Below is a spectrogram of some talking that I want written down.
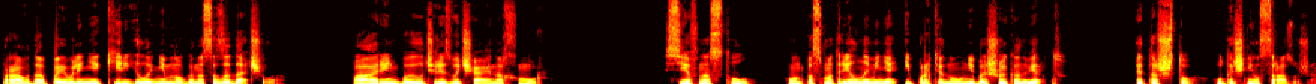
Правда, появление Кирилла немного нас озадачило. Парень был чрезвычайно хмур. Сев на стул, он посмотрел на меня и протянул небольшой конверт. «Это что?» — уточнил сразу же.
